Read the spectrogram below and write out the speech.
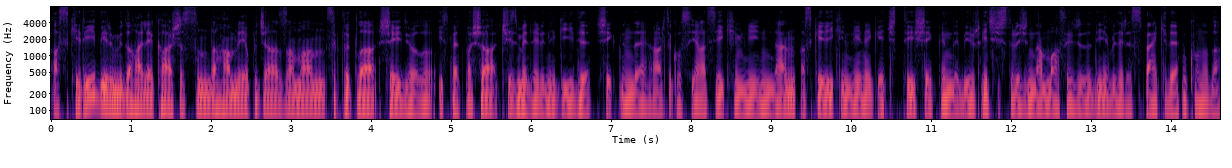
askeri bir müdahale karşısında hamle yapacağı zaman sıklıkla şey diyordu. İsmet Paşa çizmelerini giydi şeklinde artık o siyasi kimliğinden askeri kimliğine geçtiği şeklinde bir geçiş sürecinden bahsediyordu diyebiliriz belki de bu konuda.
